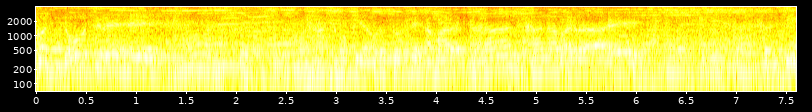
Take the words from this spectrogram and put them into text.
को नोच रहे हैं। मराठों की औरतों से हमारा जनान खाना भर रहा है। दक्कन के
